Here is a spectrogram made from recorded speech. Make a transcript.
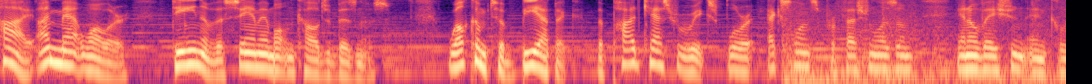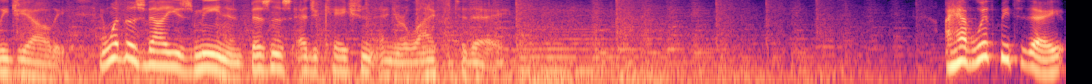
Hi, I'm Matt Waller, Dean of the Sam M. Walton College of Business. Welcome to Be Epic, the podcast where we explore excellence, professionalism, innovation, and collegiality, and what those values mean in business, education, and your life today. I have with me today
